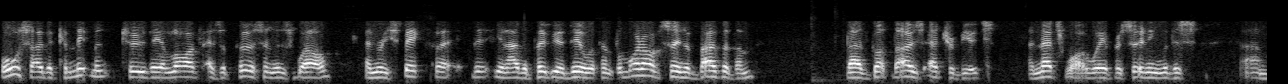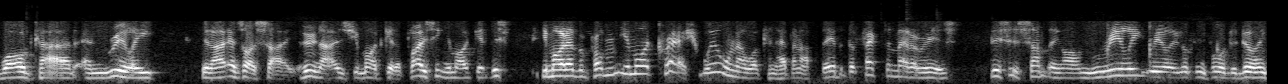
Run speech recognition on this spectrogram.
also the commitment to their life as a person as well, and respect for the, you know the people who deal with them. From what I've seen of both of them, they've got those attributes, and that's why we're proceeding with this um, wild card. And really, you know, as I say, who knows? You might get a placing, you might get this, you might have a problem, you might crash. We all know what can happen up there. But the fact of the matter is, this is something I'm really, really looking forward to doing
